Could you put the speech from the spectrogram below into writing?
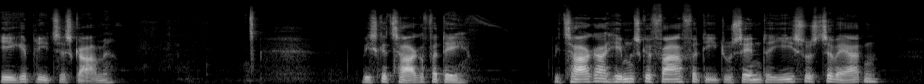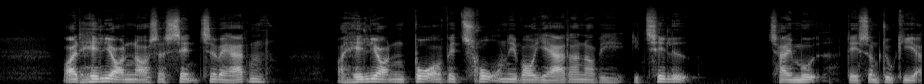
ikke blive til skamme. Vi skal takke for det. Vi takker himmelske Far, fordi du sendte Jesus til verden, og at Helligånden også er sendt til verden, og Helligånden bor ved troen i vores hjerter, når vi i tillid tager imod det, som du giver.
